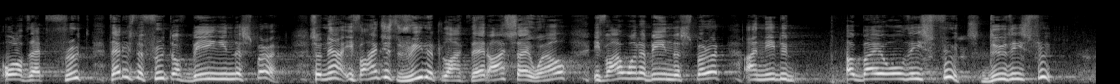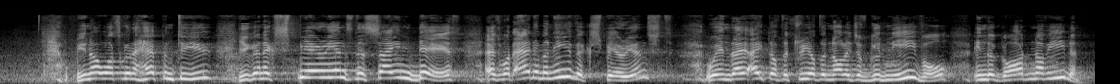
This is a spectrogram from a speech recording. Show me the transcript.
all of that fruit, that is the fruit of being in the Spirit. So now, if I just read it like that, I say, well, if I want to be in the Spirit, I need to obey all these fruits, do these fruit. You know what's going to happen to you? You're going to experience the same death as what Adam and Eve experienced when they ate of the tree of the knowledge of good and evil in the Garden of Eden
